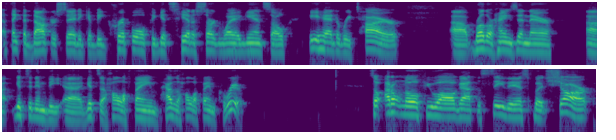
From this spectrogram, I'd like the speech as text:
I think the doctor said he could be crippled if he gets hit a certain way again, so he had to retire. Uh, brother hangs in there, uh, gets an MV, uh, gets a Hall of Fame, has a Hall of Fame career. So I don't know if you all got to see this, but Sharpe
